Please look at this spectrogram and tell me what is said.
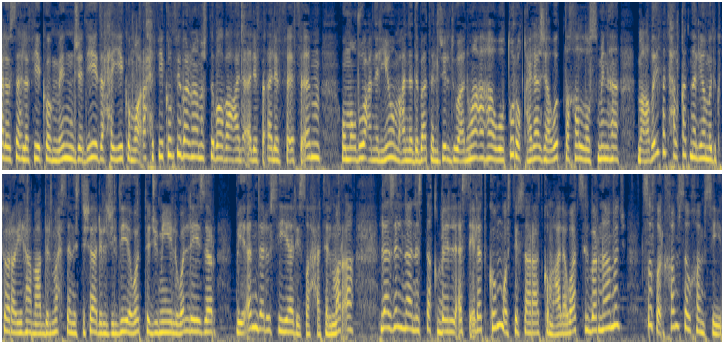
يا هلا وسهلا فيكم من جديد. أحييكم وأرحب فيكم في برنامج طبابة على ألف ألف إف إم. وموضوعنا اليوم عن ندبات الجلد وأنواعها وطرق علاجها والتخلص منها مع ضيفة حلقتنا اليوم الدكتورة ريهام عبد المحسن استشاري الجلدية والتجميل والليزر بأندلسية لصحة المرأة. لا زلنا نستقبل أسئلتكم واستفساراتكم على واتس البرنامج 055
